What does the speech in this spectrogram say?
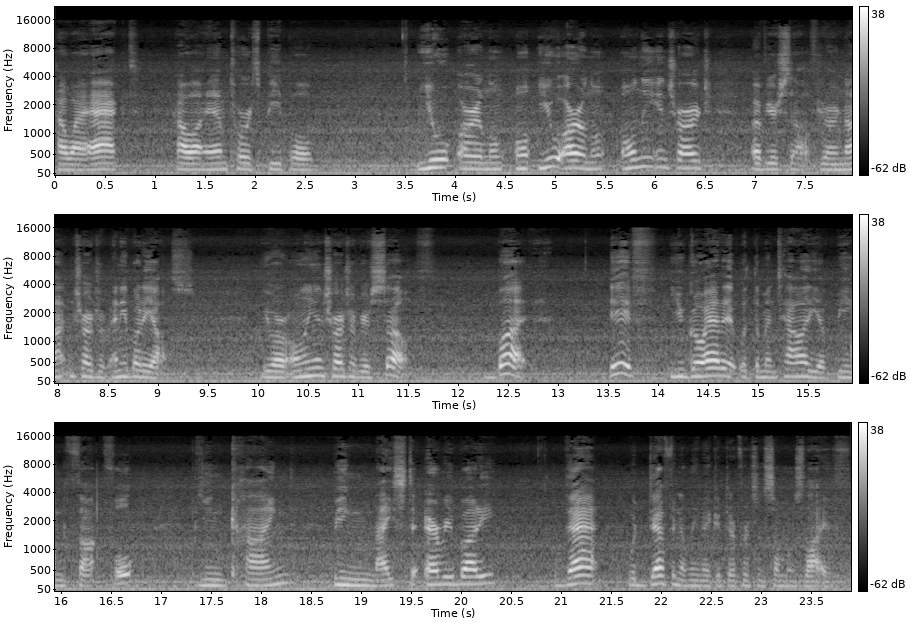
how I act, how I am towards people. You are alone, you are only in charge of yourself. You are not in charge of anybody else. You are only in charge of yourself. But if you go at it with the mentality of being thoughtful, being kind, being nice to everybody, that would definitely make a difference in someone's life.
